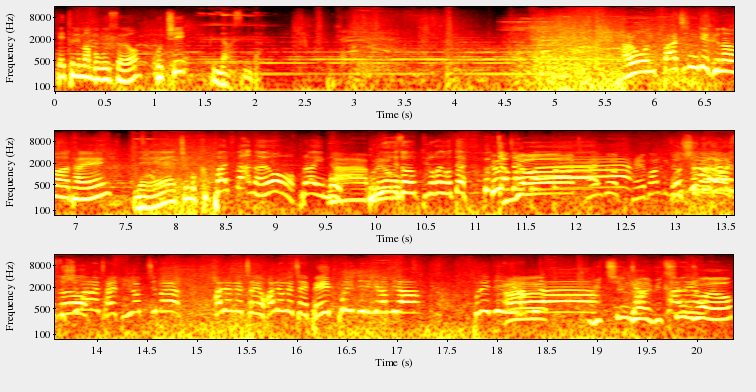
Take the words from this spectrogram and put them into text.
케이틀린만 보고 있어요. 고치 빗나갔습니다. 바론 빠진 게 그나마 다행. 네, 지금 뭐 급하지도 않아요. 프라이 뭐 야, 무빙에서 들어가는 것들 흑점 잘 대박이죠. 그래서 슈바나 잘 밀었지만 화력의 차이 화력의 차이 베인 free deal이긴 합니다. free deal이긴 아, 합니다. 위치는 좋아요. 위치는. 좋아요.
